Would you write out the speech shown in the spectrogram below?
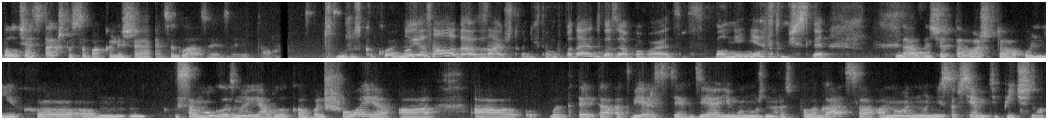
получается так, что собака лишается глаза из-за этого. Ужас какой. Ну, я знала, да, знаю, что у них там выпадают глаза, бывает, волнение в том числе. Да, за счет того, что у них э, эм, само глазное яблоко большое, а, а вот это отверстие, где ему нужно располагаться, оно ну, не совсем типично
